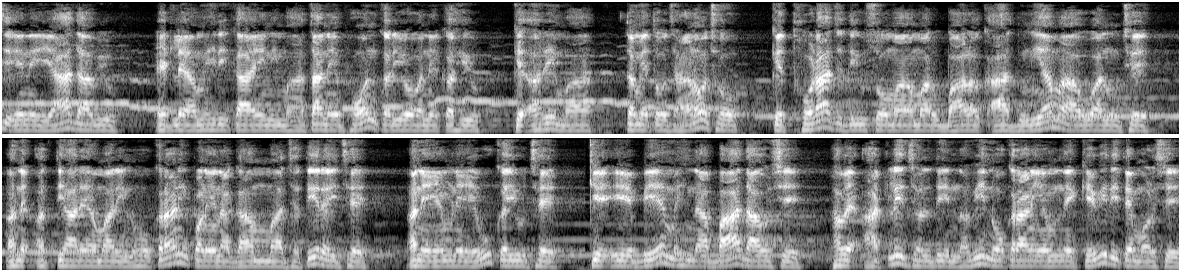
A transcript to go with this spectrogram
જ એને યાદ આવ્યું એટલે અમેરિકા એની માતાને ફોન કર્યો અને કહ્યું કે, અરે માં, તમે તો જાણો છો કે થોડા જ દિવસોમાં અમારું બાળક આ દુનિયામાં આવવાનું છે અને અત્યારે અમારી નોકરાણી પણ એના ગામમાં જતી રહી છે અને એમણે એવું કહ્યું છે કે, એ બે મહિના બાદ આવશે. હવે આટલી જલ્દી નવી નોકરાણી અમને કેવી રીતે મળશે?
